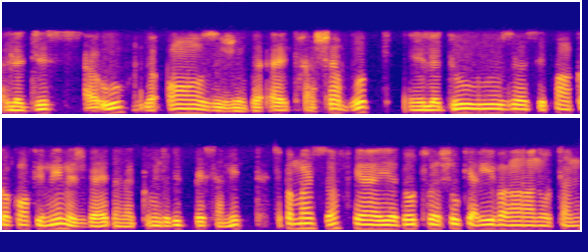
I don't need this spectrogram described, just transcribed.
le 10 août. Le 11, je vais être à Sherbrooke. Et le 12, c'est pas encore confirmé, mais je vais être dans la communauté de Pessamit. C'est pas mal ça. Il y a, d'autres shows qui arrivent en, automne.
